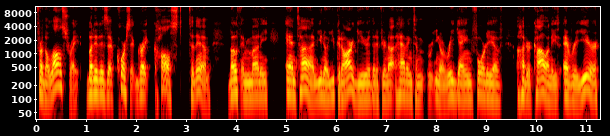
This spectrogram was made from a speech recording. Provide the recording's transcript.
for the loss rate, but it is, of course, at great cost to them, both in money and time. You know, you could argue that if you're not having to, you know, regain 40 of 100 colonies every year,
